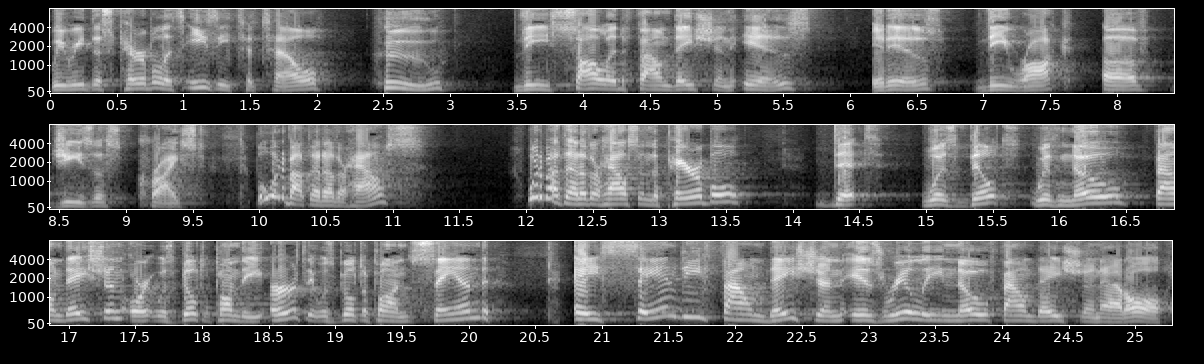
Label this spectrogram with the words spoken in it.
We read this parable, it's easy to tell who the solid foundation is. It is the rock of Jesus Christ. But what about that other house? What about that other house in the parable that was built with no foundation or it was built upon the earth? It was built upon sand. A sandy foundation is really no foundation at all.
